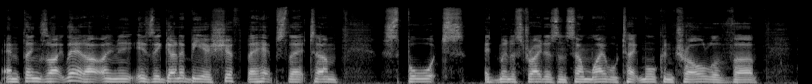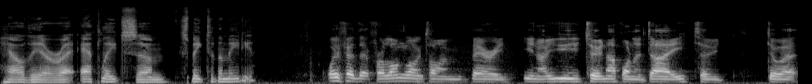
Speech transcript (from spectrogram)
and things like that. I mean, is there going to be a shift perhaps that um, sports administrators in some way will take more control of uh, how their uh, athletes um, speak to the media? We've had that for a long, long time, Barry. You know, you turn up on a day to do a,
